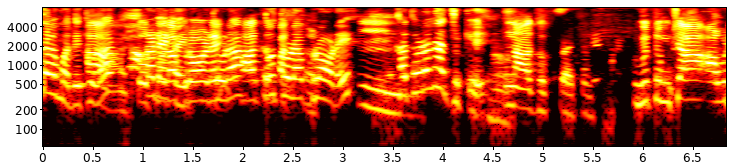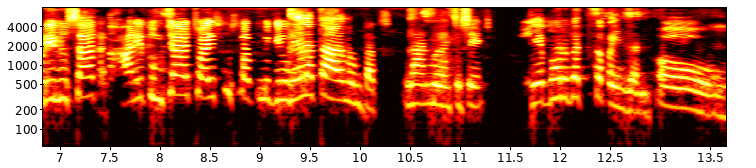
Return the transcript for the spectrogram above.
तळमध्ये थोडा हा, तो कडा थोडा type, broad आहे, थोडा हा तो थोडा पातळ. ब्रॉड आहे. हम्म. हा थोडा नाजूक आहे. नाजूक पॅटर्न तुम्ही तुमच्या आवडीनुसार आणि तुमच्या चॉईसनुसार तुम्ही घेऊ याला ताळ म्हणतात. लहान मुलांचे शेट हे भरगतचं पैंजण. ओ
